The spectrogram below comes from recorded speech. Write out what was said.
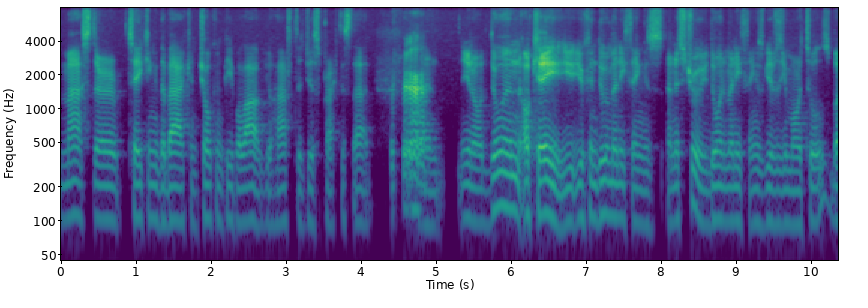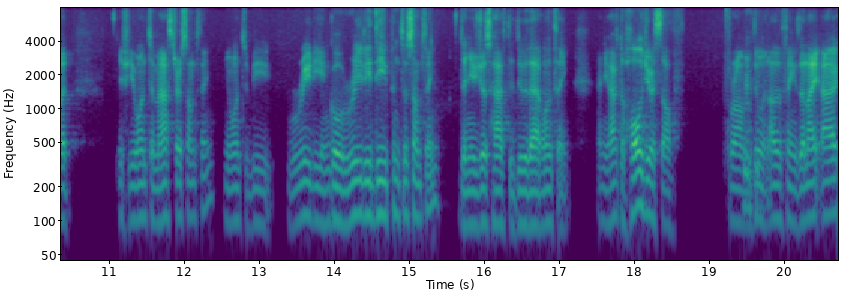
master taking the back and choking people out, you have to just practice that. Sure. And you know, doing okay, you, you can do many things, and it's true. Doing many things gives you more tools. But if you want to master something, you want to be really and go really deep into something, then you just have to do that one thing, and you have to hold yourself from mm-hmm. doing other things. And I, I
